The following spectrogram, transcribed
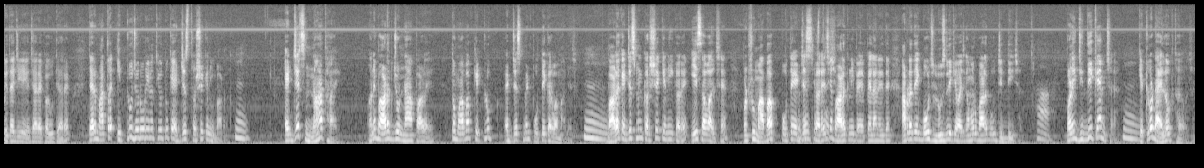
જ્યારે કહ્યું ત્યારે ત્યારે માત્ર એટલું જરૂરી નથી હોતું કે એડજસ્ટ થશે કે નહીં બાળક. એડજસ્ટ ના થાય અને બાળક જો ના પાડે તો મા બાપ કેટલું એડજસ્ટમેન્ટ પોતે કરવા માંગે છે. બાળક એડજસ્ટમેન્ટ કરશે કે નહીં કરે એ સવાલ છે પણ શું મા બાપ પોતે એડજસ્ટ કરે છે. બાળકની પહેલાની રીતે? આપણે તો એક બહુ જ લૂઝલી કહેવાય છે કે અમારું બાળક બહુ જિદ્દી છે. હા. પણ એ જિદ્દી કેમ છે? કેટલો ડાયલોગ થયો છે.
